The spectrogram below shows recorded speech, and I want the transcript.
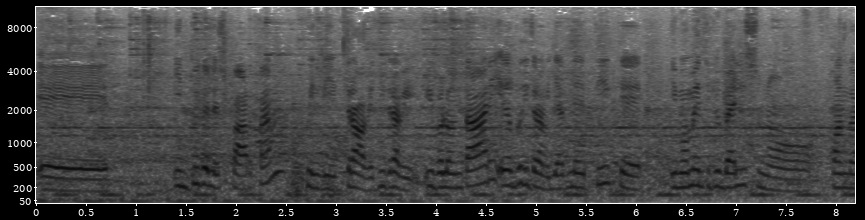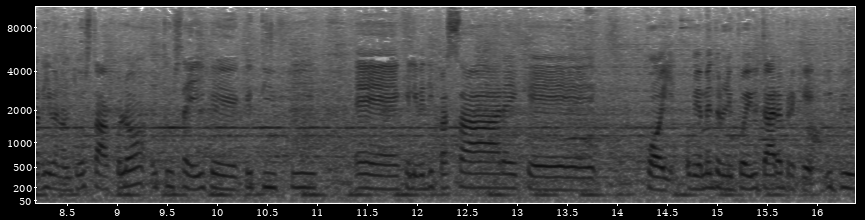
eh, in tutte le Spartan, quindi trovi, ti trovi i volontari e dopo ti trovi gli atleti che i momenti più belli sono quando arrivano al tuo ostacolo e tu sei lì che, che tifi, eh, che li vedi passare, che poi ovviamente non li puoi aiutare perché i più,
